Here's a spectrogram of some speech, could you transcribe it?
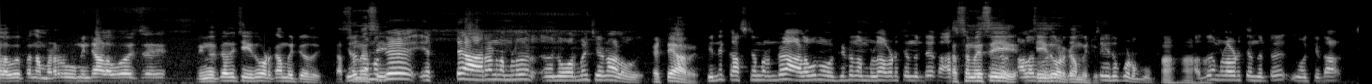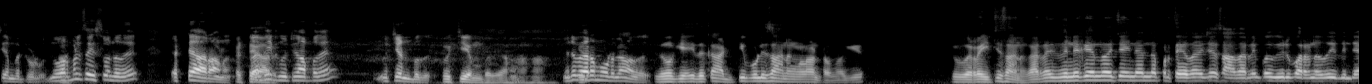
അളവ് ഇപ്പൊ നമ്മുടെ റൂമിന്റെ അളവ് വെച്ച് നിങ്ങൾക്ക് അത് ചെയ്തു കൊടുക്കാൻ പറ്റുമത്? അത് നമുക്ക് എട്ട് ആറാണ് നമ്മൾ നോർമൽ ചെയ്യുന്ന അളവ്. എട്ട് ആറ്. പിന്നെ കസ്റ്റമറിന്റെ അളവ് നോക്കിയിട്ട് നമ്മൾ അവിടെ ചെന്നിട്ട് കസ്റ്റമൈസ് ചെയ്ത് കൊടുക്കാൻ പറ്റും. ചെയ്ത് കൊടുക്കും അത് നമ്മൾ അവിടെ ചെന്നിട്ട് നോക്കിയിട്ട് ചെയ്യാൻ പറ്റുള്ളൂ. നോർമൽ സൈസ് വന്നത് എട്ട് ആറാണ്. ഇരുന്നൂറ്റി നാൽപ്പത് നൂറ്റി എൺപത് നൂറ്റി എൺപത് ഇതിന്റെ വേറെ മോഡലാണ് അത് ഇത് നോക്കിയാൽ ഇതൊക്കെ അടിപൊളി സാധനങ്ങളാണ് കേട്ടോ നോക്കി വെറൈറ്റി സാധനം. കാരണം ഇതിനൊക്കെ എന്ന് വെച്ചാൽ ഇതിന്റെ എന്താ പ്രത്യേകത എന്ന് വെച്ചാൽ സാധാരണ ഇപ്പോൾ ഇവർ പറയുന്നത് ഇതിന്റെ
